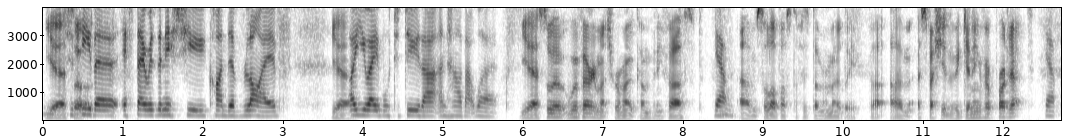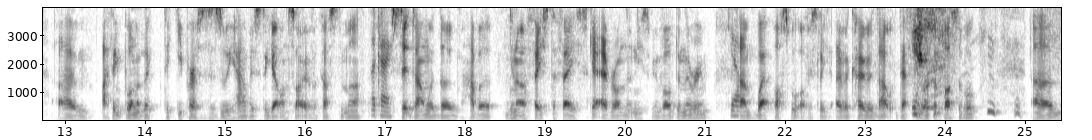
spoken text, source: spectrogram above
Yeah. to so- see the if there is an issue kind of live Yeah. are you able to do that and how that works Yeah, so we're, we're very much a remote company first. Yeah. Um, so a lot of our stuff is done remotely, but um, especially at the beginning of a project. Yeah. Um, I think one of the, the key processes we have is to get on site with a customer. Okay. Sit down with them, have a you know a face to face, get everyone that needs to be involved in the room. Yeah. Um, where possible, obviously over COVID that definitely wasn't possible. Um,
